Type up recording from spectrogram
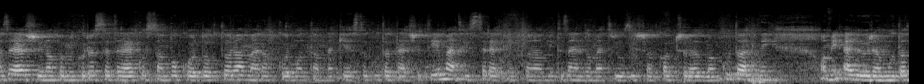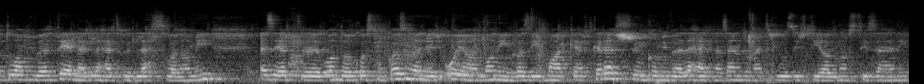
az első nap, amikor összetalálkoztam Bokor doktorral, már akkor mondtam neki ezt a kutatási témát, hogy szeretnék valamit az endometriózissal kapcsolatban kutatni, ami előremutató, amivel tényleg lehet, hogy lesz valami. Ezért gondolkoztunk azon, hogy egy olyan non-invazív markert keressünk, amivel lehetne az endometriózis diagnosztizálni.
